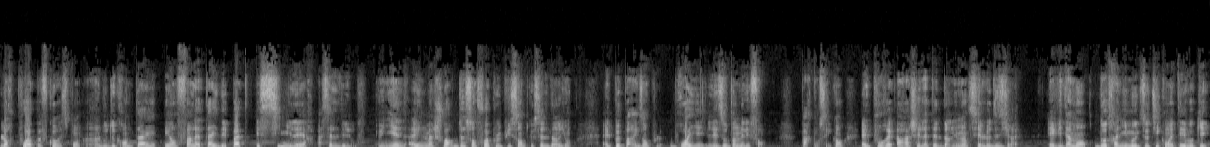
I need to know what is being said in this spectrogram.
leurs poids peuvent correspondre à un loup de grande taille, et enfin la taille des pattes est similaire à celle des loups. Une hyène a une mâchoire 200 fois plus puissante que celle d'un lion. Elle peut par exemple broyer les os d'un éléphant. Par conséquent, elle pourrait arracher la tête d'un humain si elle le désirait. Évidemment, d'autres animaux exotiques ont été évoqués,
